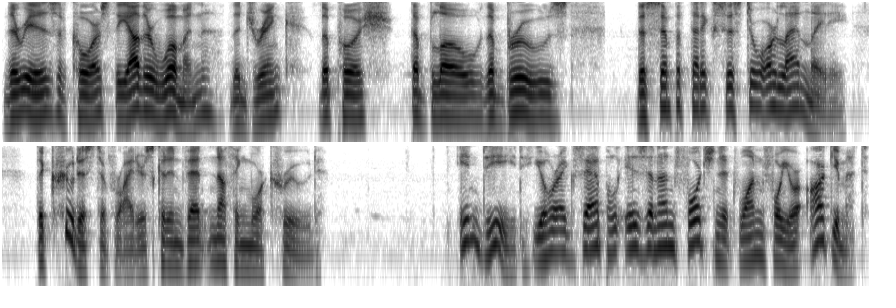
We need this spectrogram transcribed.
There is, of course, the other woman, the drink, the push, the blow, the bruise, the sympathetic sister or landlady. The crudest of writers could invent nothing more crude." "Indeed, your example is an unfortunate one for your argument,"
